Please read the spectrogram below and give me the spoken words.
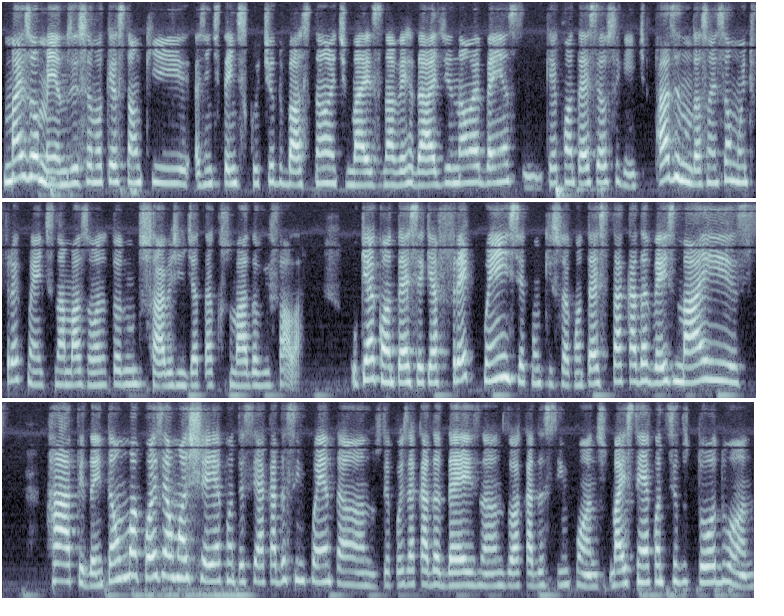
Mais ou menos, isso é uma questão que a gente tem discutido bastante, mas na verdade não é bem assim. O que acontece é o seguinte: as inundações são muito frequentes na Amazônia, todo mundo sabe, a gente já está acostumado a ouvir falar. O que acontece é que a frequência com que isso acontece está cada vez mais rápida. Então, uma coisa é uma cheia acontecer a cada 50 anos, depois a cada 10 anos ou a cada 5 anos, mas tem acontecido todo ano.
